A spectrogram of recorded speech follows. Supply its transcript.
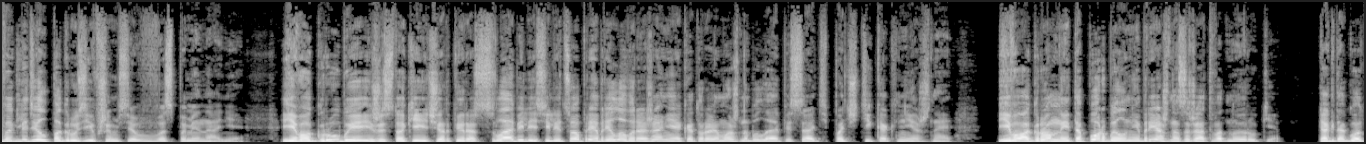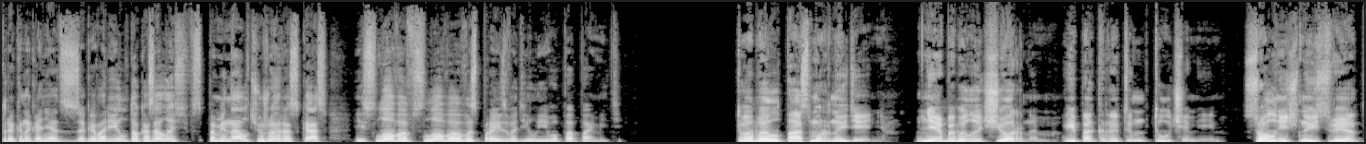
выглядел погрузившимся в воспоминания. Его грубые и жестокие черты расслабились, и лицо приобрело выражение, которое можно было описать почти как нежное — его огромный топор был небрежно зажат в одной руке. Когда Готрек наконец заговорил, то, казалось, вспоминал чужой рассказ и слово в слово воспроизводил его по памяти. «То был пасмурный день. Небо было черным и покрытым тучами. Солнечный свет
